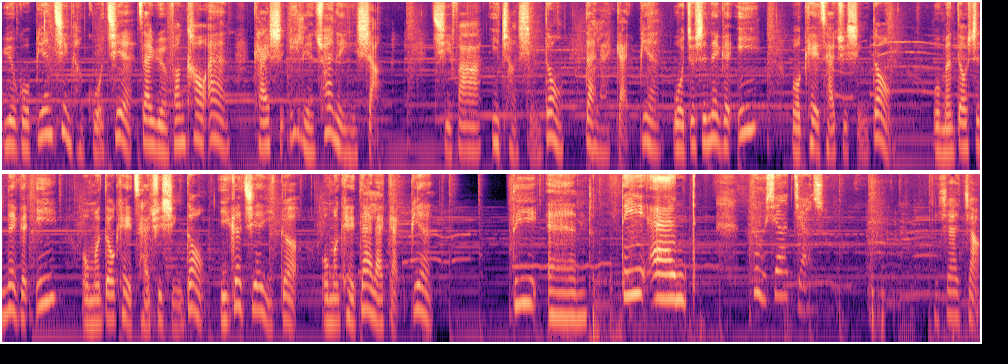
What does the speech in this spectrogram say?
越过边境和国界，在远方靠岸，开始一连串的影响，启发一场行动，带来改变。我就是那个一，我可以采取行动。我们都是那个一，我们都可以采取行动，一个接一个，我们可以带来改变。The end. The end. 那我现在讲什么？你现在讲，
